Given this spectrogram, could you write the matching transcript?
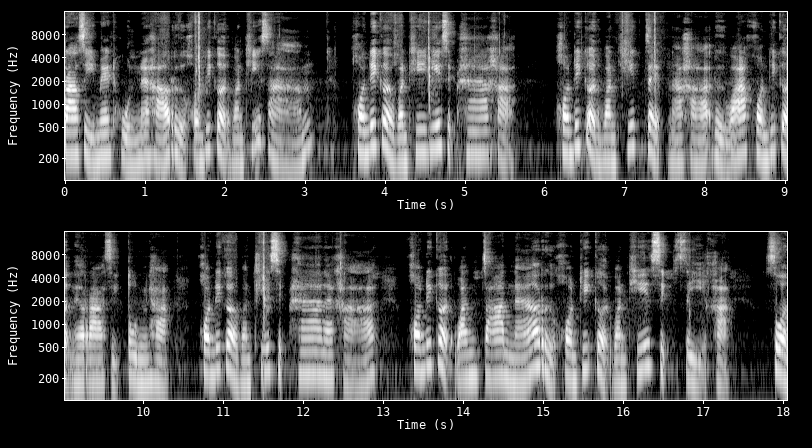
ราศีเมถุนนะคะ หรือคนที่เกิดวันที่ 3 คนที่เกิดวันที่ 25 ค่ะ คนที่เกิดวันที่ 7 นะคะ หรือว่าคนที่เกิดในราศีตุลค่ะ คนที่เกิดวันที่ 15 นะคะ คนที่เกิดวันจันทร์นะ หรือคนที่เกิดวันที่ 14 ค่ะ ส่วน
